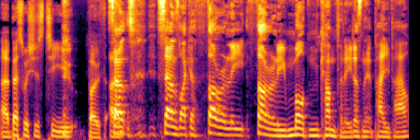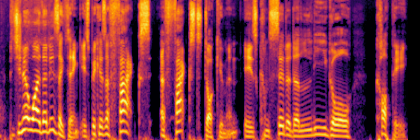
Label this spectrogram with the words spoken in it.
Uh, best wishes to you both. Um, sounds sounds like a thoroughly thoroughly modern company, doesn't it? PayPal. But do you know why that is? I think it's because a fax a faxed document is considered a legal copy,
